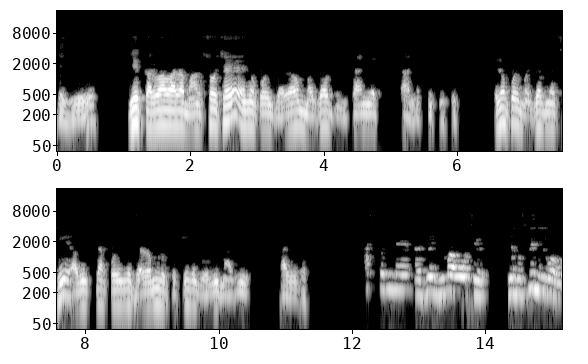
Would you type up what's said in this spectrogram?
જોઈએ? જે કરવાવાળા માણસો છે એનો કોઈ ધર્મ મذહબ ઇન્સાનિયત આ નથી પૂછતું એનો કોઈ મજબ નથી. આવી રીતના કોઈને ધર્મનું પૂછીને ગોળી મારવી સારી નથી ખાસ કરીને જે યુવાઓ છે જે મુસ્લિમ યુવાઓ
